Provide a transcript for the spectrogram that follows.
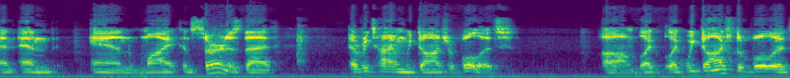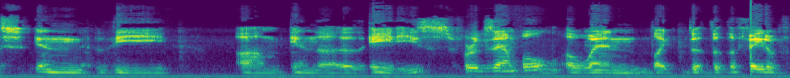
and and and my concern is that every time we dodge a bullet, um, like like we dodged the bullet in the um, in the 80s, for example, uh, when like the, the, the fate of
